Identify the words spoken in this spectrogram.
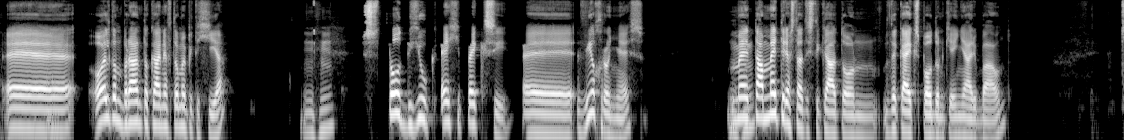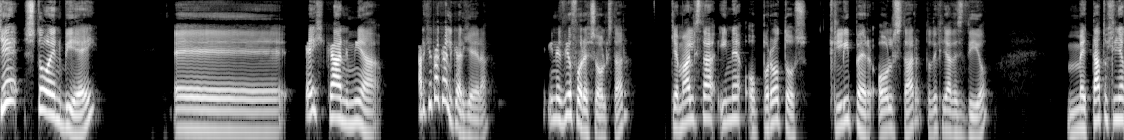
Ε, ο Elton Brand το κάνει αυτό με επιτυχία. Μμμ. Στο Duke έχει παίξει ε, δύο χρονιές με Μμμ. τα μέτρια στατιστικά των 16 πόντων και 9 rebound. Και στο NBA ε, έχει κάνει μια αρκετά καλή καριέρα. Είναι δύο φορές All-Star και μάλιστα είναι ο πρώτος Clipper All-Star το 2002 μετά το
